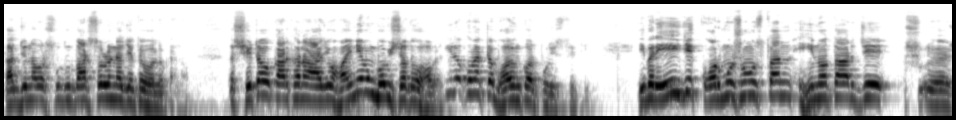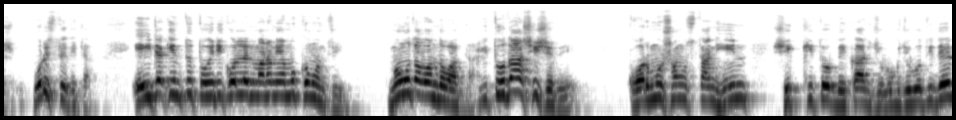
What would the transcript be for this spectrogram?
তার জন্য আবার শুধু বার্সেলোনা যেতে হলো কেন? তা সেটাও কারখানা আজও হয়নি এবং ভবিষ্যতেও হবে। এরকম একটা ভয়ঙ্কর পরিস্থিতি। এবার এই যে কর্মসংস্থানহীনতার যে পরিস্থিতিটা, এইটা কিন্তু তৈরি করলেন মাননীয় মুখ্যমন্ত্রী মমতা বন্দ্যোপাধ্যায়। কৃতদাস হিসেবে কর্মসংস্থানহীন, শিক্ষিত, বেকার যুবক, যুবতীদের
